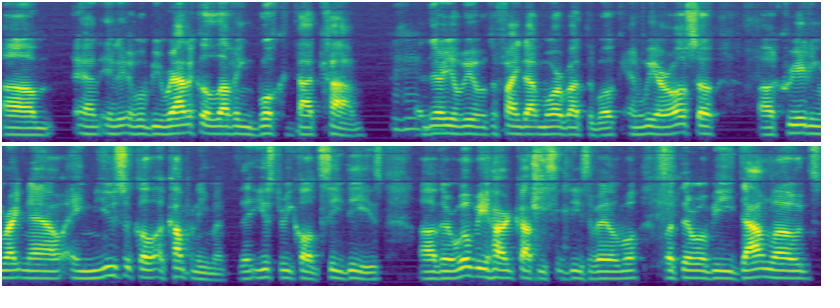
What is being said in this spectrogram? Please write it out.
um, and it, it, will be radicallovingbook.com, mm-hmm. and there you'll be able to find out more about the book. And we are also uh, creating right now a musical accompaniment that used to be called CDs. Uh, there will be hard copy CDs available, but there will be downloads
